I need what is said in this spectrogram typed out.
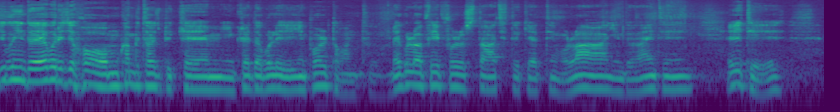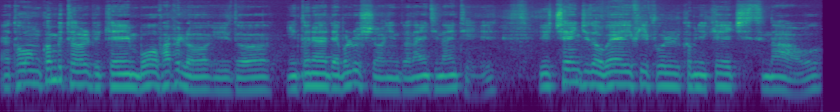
Even in the average home, computers became incredibly important. Regular people started getting online in the 1980s. At-home computer became more popular with the internet revolution in the 1990s. It changed the way people communicate now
